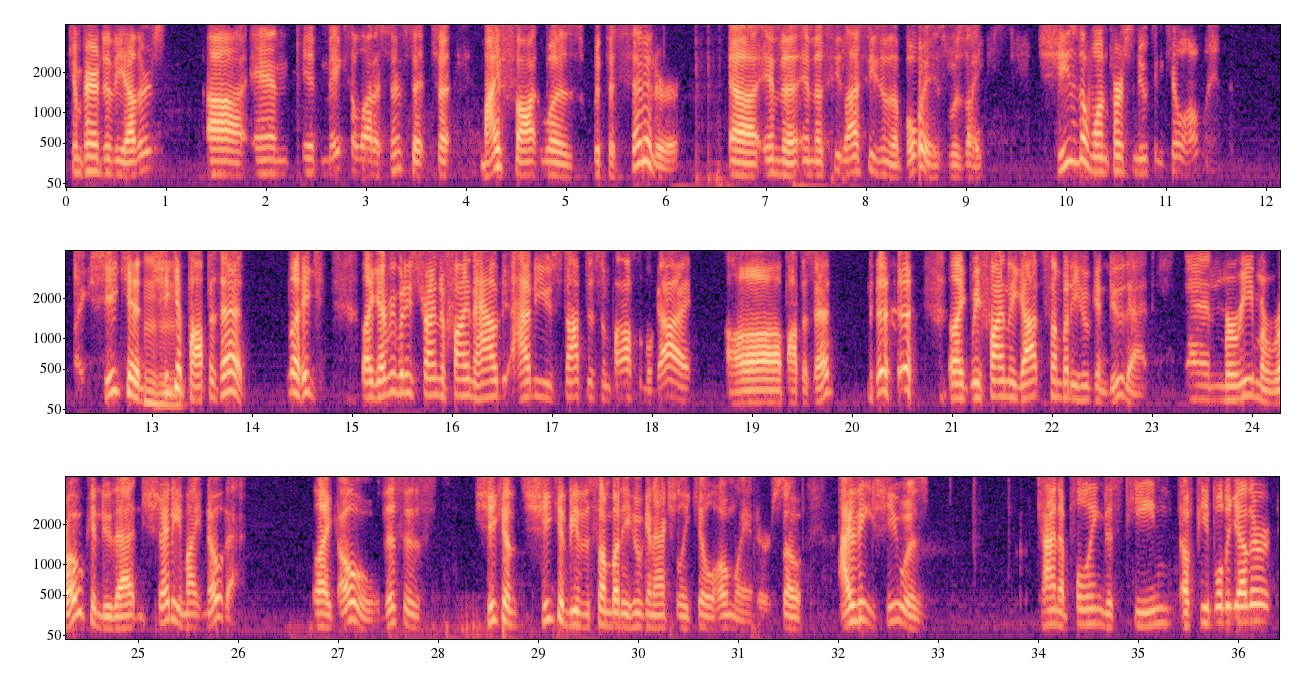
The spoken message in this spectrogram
compared to the others, uh, and it makes a lot of sense. That to, my thought was with the senator uh, in the in the last season of the boys was like she's the one person who can kill Homeland. Like she could she Mhm. could pop his head. Like like everybody's trying to find how how do you stop this impossible guy? Uh, his head. like we finally got somebody who can do that, and Marie Moreau can do that, and Shetty might know that. Like, oh, this is she could she could be the somebody who can actually kill Homelander. So I think she was kind of pulling this team of people together,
